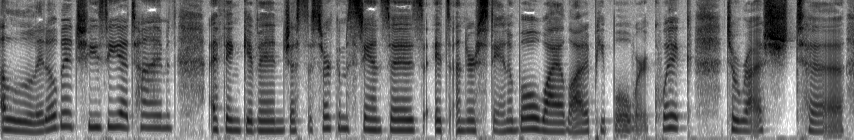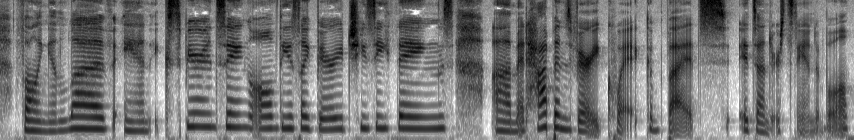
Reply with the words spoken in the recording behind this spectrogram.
a little bit cheesy at times. I think, given just the circumstances, it's understandable why a lot of people were quick to rush to falling in love and experiencing all of these like very cheesy things. Um, it happens very quick, but it's understandable.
